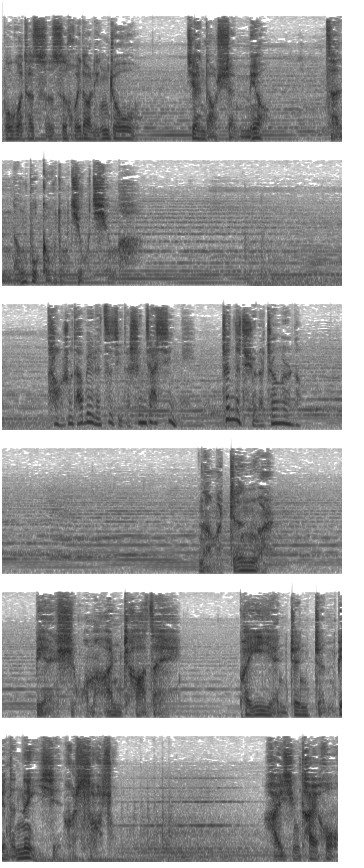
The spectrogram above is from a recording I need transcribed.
不过他此次回到灵州，见到沈庙，怎能不勾动旧情啊？倘若他为了自己的身家性命，真的娶了真儿呢？那么真儿，便是我们安插在裴衍真枕边的内线和杀手。还请太后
